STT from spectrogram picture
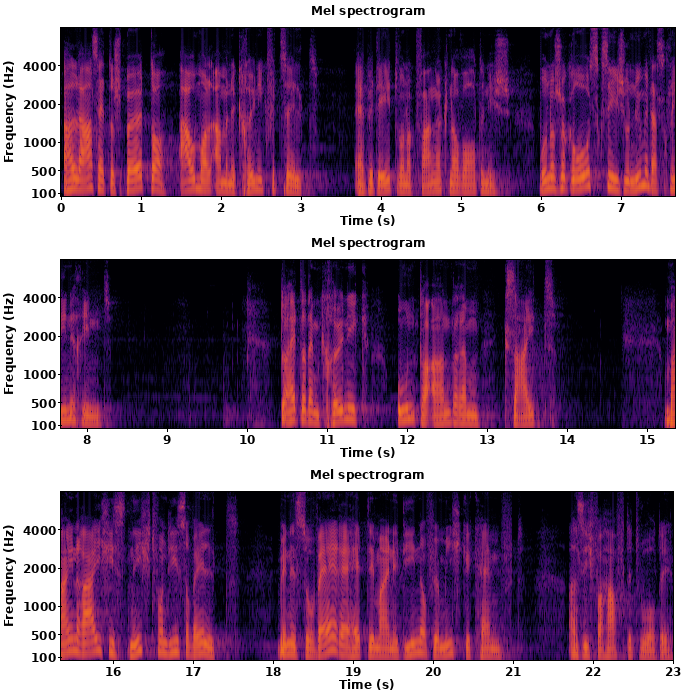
All das hat er später auch mal an einem König erzählt. Eben dort, wo er gefangen genommen worden ist. Wo er schon groß war und nicht mehr das kleine Kind. Da hat er dem König unter anderem gesagt, mein Reich ist nicht von dieser Welt. Wenn es so wäre, hätte meine Diener für mich gekämpft, als ich verhaftet wurde.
